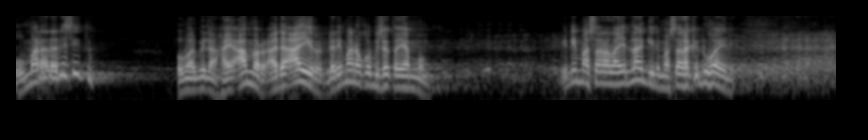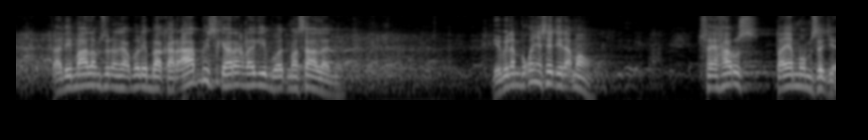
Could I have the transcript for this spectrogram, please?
Umar ada di situ. Umar bilang, hai Amr, ada air. Dari mana kau bisa tayamum? Ini masalah lain lagi, ini masalah kedua ini. Tadi malam sudah nggak boleh bakar api, sekarang lagi buat masalah nih. Dia bilang, pokoknya saya tidak mau. Saya harus tayamum saja.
